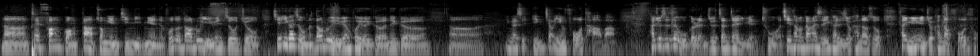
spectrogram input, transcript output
那在《方广大庄严经》里面呢，佛陀到鹿野苑之后就，其实一开始我们到鹿野苑会有一个那个呃，应该是迎叫迎佛塔吧，他就是这五个人就站在远处哦。其实他们刚开始一开始就看到说，他远远就看到佛陀，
